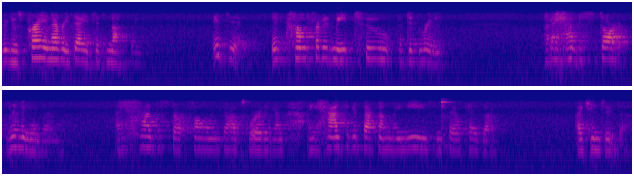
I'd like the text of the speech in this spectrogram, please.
Because praying every day did nothing. It did. It comforted me to a degree. But I had to start living again. I had to start following God's word again. I had to get back on my knees and say, okay, God, I can do this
